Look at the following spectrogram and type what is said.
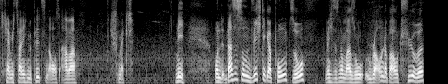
ich kenne mich zwar nicht mit Pilzen aus, aber schmeckt. Nee. Und das ist so ein wichtiger Punkt, so, wenn ich das nochmal so roundabout führe,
